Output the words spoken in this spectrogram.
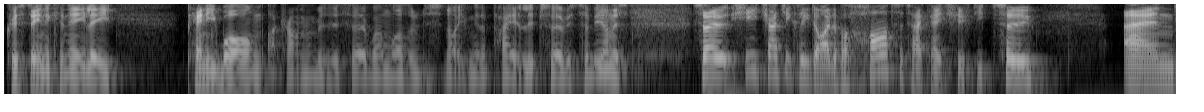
Kristina Keneally, Penny Wong, I can't remember who the third one was. I'm just not even going to pay it lip service, to be honest. So she tragically died of a heart attack, age 52, and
